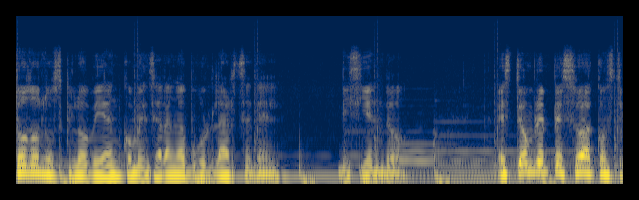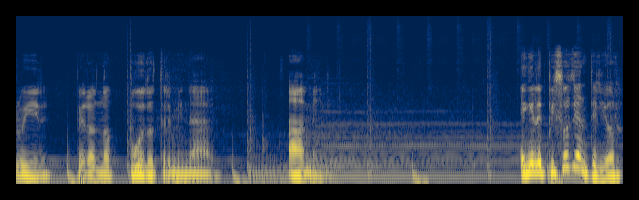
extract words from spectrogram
todos los que lo vean comenzarán a burlarse de él, diciendo, este hombre empezó a construir, pero no pudo terminar. Amén. En el episodio anterior,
